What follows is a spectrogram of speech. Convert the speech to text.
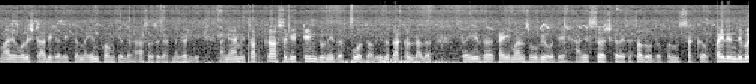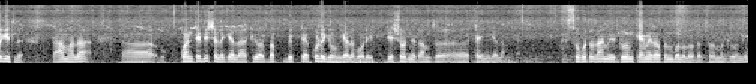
माझे वरिष्ठ अधिकारी त्यांना इन्फॉर्म केलं असं असं घटना घडली. आणि आम्ही तात्काळ सगळी टीम घेऊन इथं पोहोच झालो. इथं दाखल झालं तर इथं काही माणसं उभी होते आणि सर्च करायचं चालू होतं. पण सक पहिल्यांदा बघितलं तर आम्हाला कोणत्या दिशेला गेला किंवा बप बिबट्या कुठं घेऊन गेला बॉडी ते शोधण्यात आमचं टाईम गेला. सोबतच आम्ही ड्रोन कॅमेरा पण बोलवला होता थर्मल ड्रोननी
